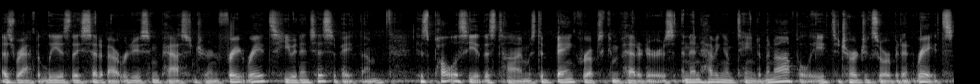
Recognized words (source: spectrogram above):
As rapidly as they set about reducing passenger and freight rates, he would anticipate them. His policy at this time was to bankrupt competitors and then, having obtained a monopoly, to charge exorbitant rates.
